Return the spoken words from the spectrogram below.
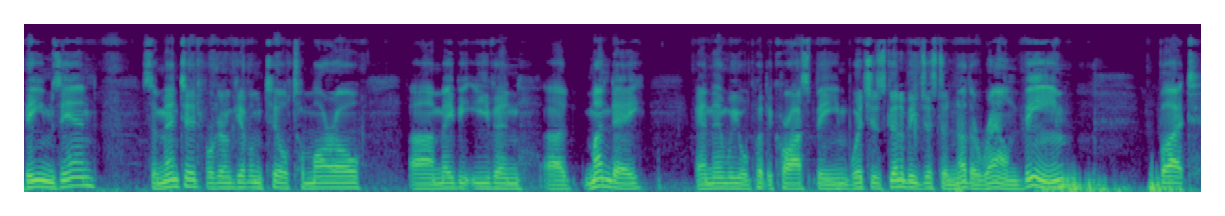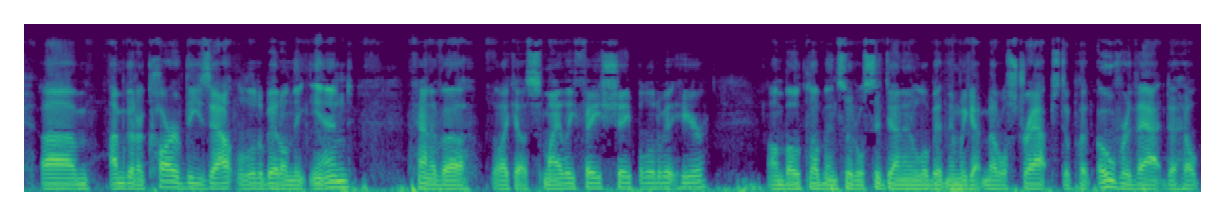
beams in, cemented. We're going to give them till tomorrow, uh, maybe even uh, Monday, and then we will put the cross beam, which is going to be just another round beam, but um, I'm going to carve these out a little bit on the end, kind of a like a smiley face shape a little bit here on both of them and so it'll sit down in a little bit and then we got metal straps to put over that to help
